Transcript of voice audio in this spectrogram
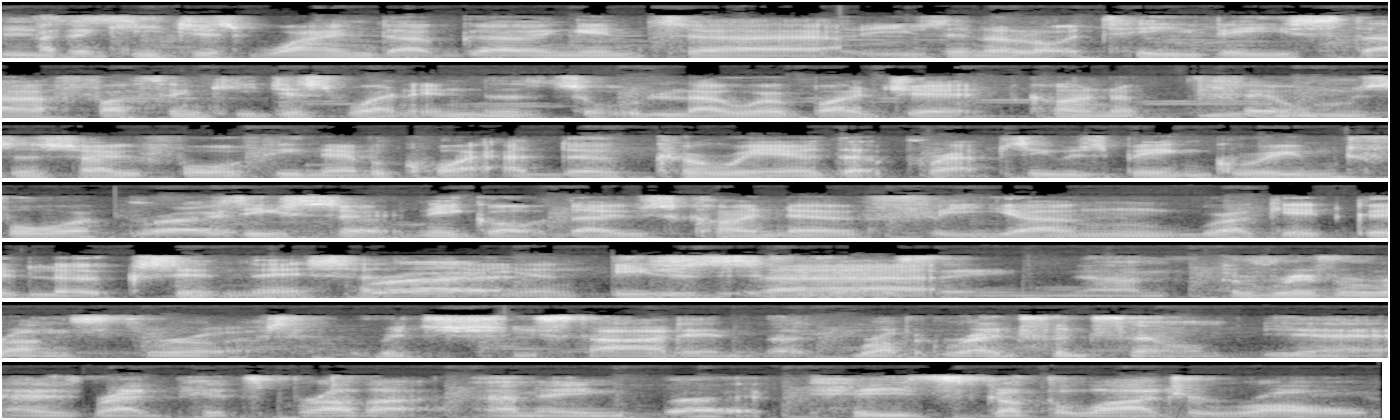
I think he just wound up going into using a lot of TV stuff. I think he just went into sort of lower budget kind of Mm. films and so forth. He never quite had the career that perhaps he was being groomed for. Right. Because he's certainly got those kind of young, rugged good looks in this. hasn't he? And he's if you've ever uh, seen um, A River Runs Through It, which he starred in the Robert Redford film, yeah, as Brad Pitt's brother. I mean, he's got the larger role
